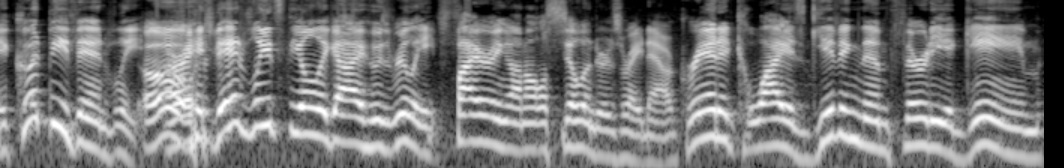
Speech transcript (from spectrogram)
it could be VanVleet. Oh. All right, VanVleet's the only guy who's really firing on all cylinders right now. Granted, Kawhi is giving them 30 a game,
